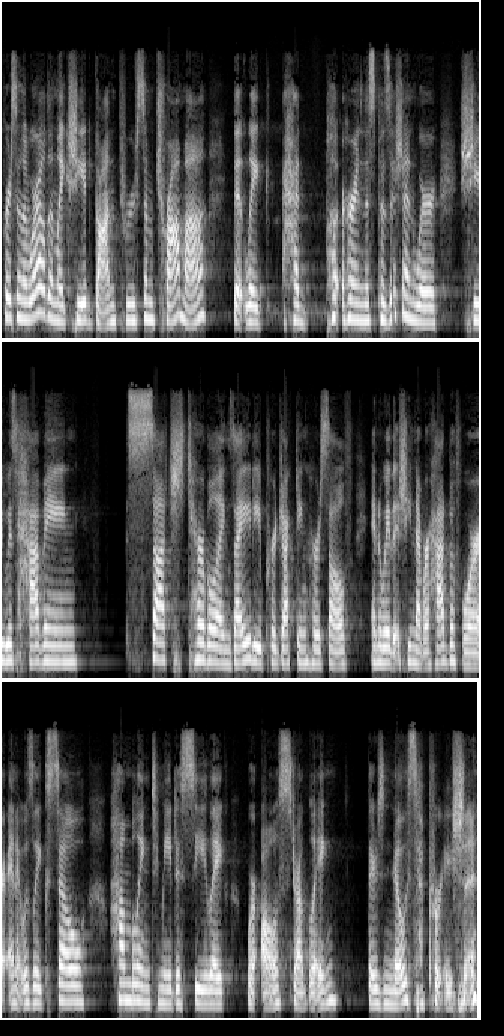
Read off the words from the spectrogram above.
person in the world. And like, she had gone through some trauma that like had put her in this position where she was having such terrible anxiety projecting herself in a way that she never had before. And it was like so humbling to me to see like, we're all struggling there's no separation.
